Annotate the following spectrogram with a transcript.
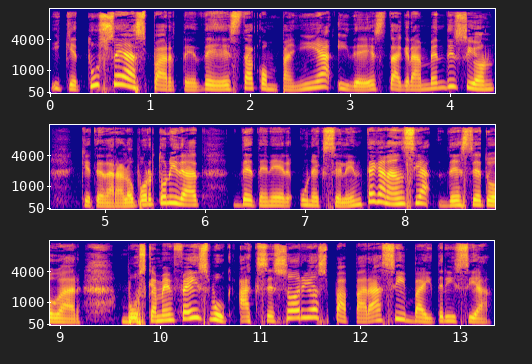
y que tú seas parte de esta compañía y de esta gran bendición que te dará la oportunidad de tener una excelente ganancia desde tu hogar. Búscame en Facebook Accesorios Paparazzi by Tricia.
